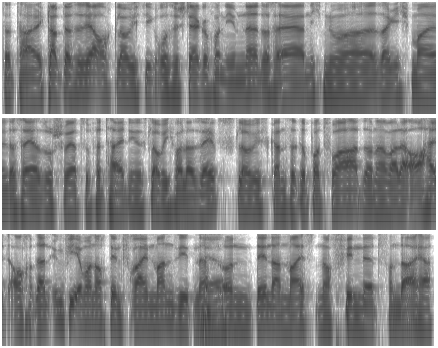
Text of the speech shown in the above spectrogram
total. Ich glaube, das ist ja auch, glaube ich, die große Stärke von ihm, ne? Dass er ja nicht nur, sage ich mal, dass er ja so schwer zu verteidigen ist, glaube ich, weil er selbst, glaube ich, das ganze Repertoire hat, sondern weil er auch halt auch dann irgendwie immer noch den freien Mann sieht, ne? Ja. Und den dann meist noch findet. Von daher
